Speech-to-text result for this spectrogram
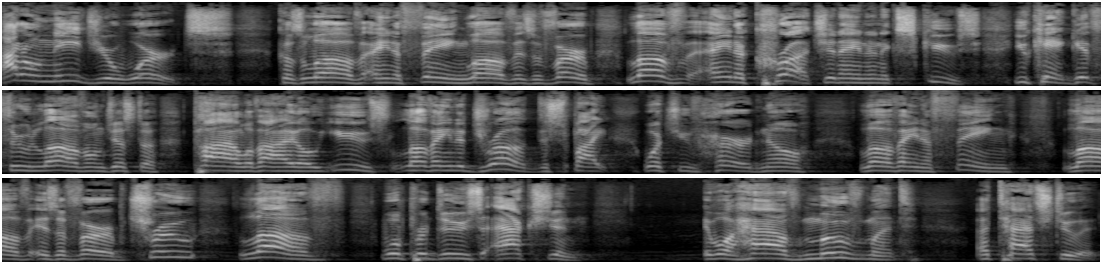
I don't need your words. Cause love ain't a thing. Love is a verb. Love ain't a crutch. It ain't an excuse. You can't get through love on just a pile of IOUs. Love ain't a drug despite what you've heard. No, love ain't a thing. Love is a verb. True love will produce action. It will have movement attached to it.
